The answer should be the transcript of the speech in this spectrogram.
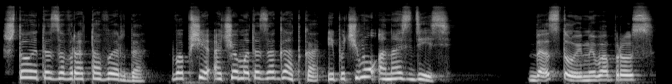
«Что это за врата Верда? Вообще, о чем эта загадка и почему она здесь?» «Достойный вопрос.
